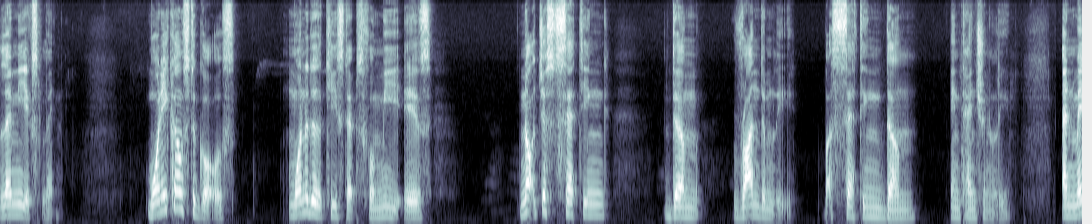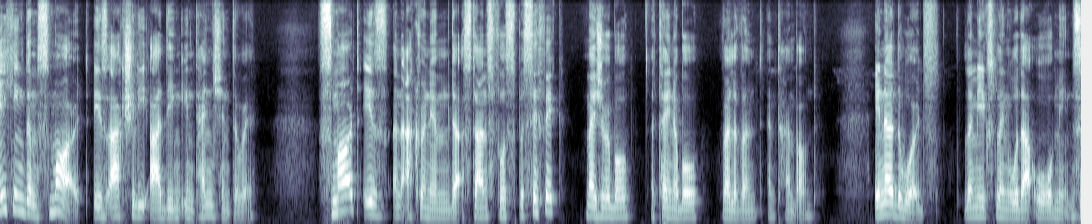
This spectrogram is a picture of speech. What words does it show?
let me explain. When it comes to goals, one of the key steps for me is not just setting them randomly, but setting them intentionally. And making them SMART is actually adding intention to it. SMART is an acronym that stands for specific, measurable, attainable, relevant, and time bound. In other words, let me explain what that all means.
